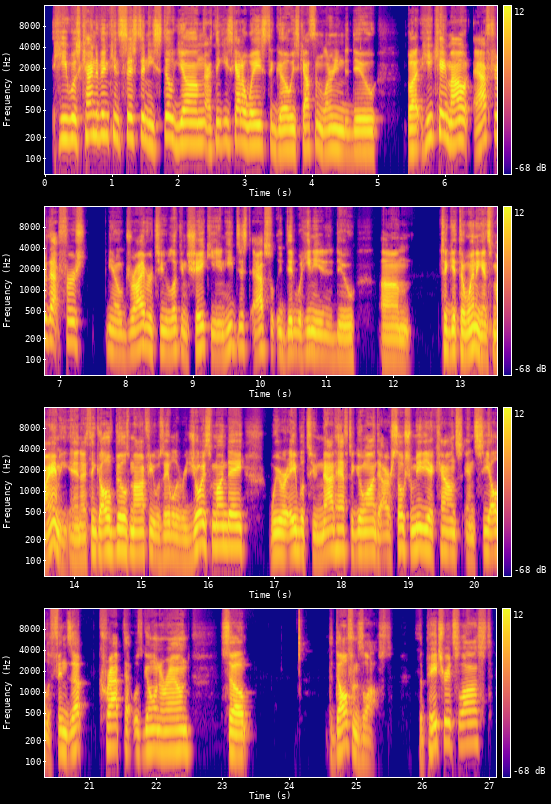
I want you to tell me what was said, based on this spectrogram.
he was kind of inconsistent. He's still young. I think he's got a ways to go. He's got some learning to do. But he came out after that first, you know, drive or two looking shaky, and he just absolutely did what he needed to do um, to get the win against Miami. And I think all of Bills Mafia was able to rejoice Monday. We were able to not have to go on to our social media accounts and see all the fins up crap that was going around. So the Dolphins lost the Patriots lost,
